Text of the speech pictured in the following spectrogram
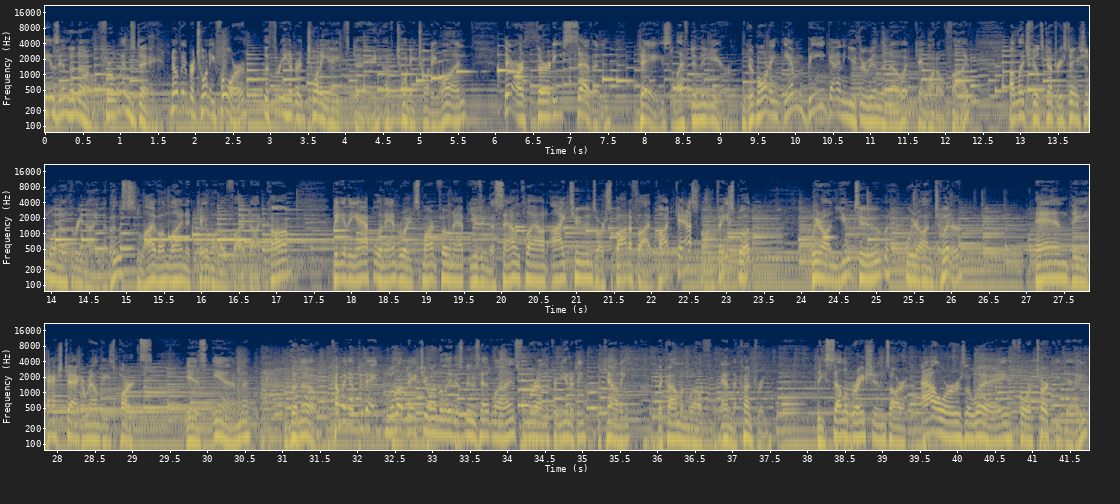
Is In the Know for Wednesday, November 24, the 328th day of 2021. There are 37 days left in the year. Good morning, MB, guiding you through In the Know at K105 on Leitchfield's Country Station 1039 The Moose, live online at K105.com via the Apple and Android smartphone app using the SoundCloud, iTunes, or Spotify podcast on Facebook. We're on YouTube. We're on Twitter. And the hashtag around these parts is in the know. Coming up today, we'll update you on the latest news headlines from around the community, the county, the Commonwealth, and the country. The celebrations are hours away for Turkey Day.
